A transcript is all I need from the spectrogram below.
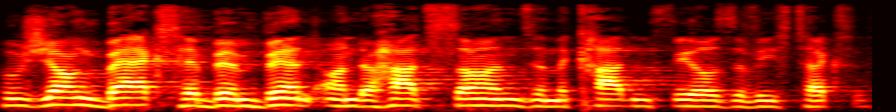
whose young backs had been bent under hot suns in the cotton fields of East Texas,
